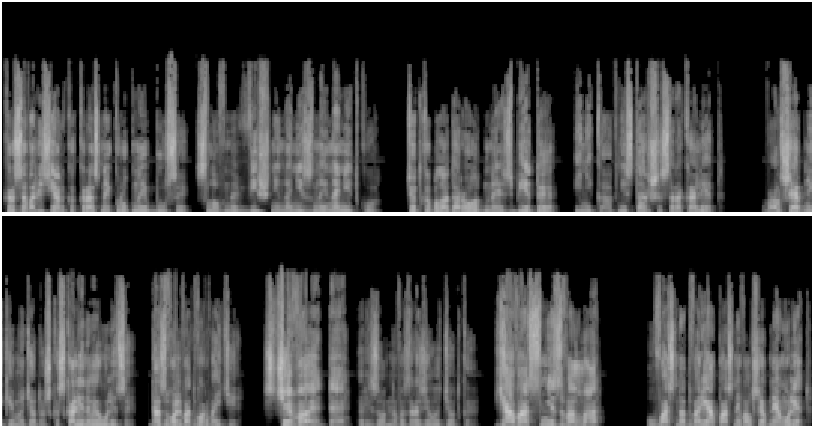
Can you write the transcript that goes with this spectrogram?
красовались ярко-красные крупные бусы, словно вишни, нанизанные на нитку. Тетка была дородная, сбитая и никак не старше сорока лет. «Волшебники мы, тетушка, с Калиновой улицы. Дозволь во двор войти». «С чего это?» — резонно возразила тетка. «Я вас не звала». «У вас на дворе опасный волшебный амулет.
